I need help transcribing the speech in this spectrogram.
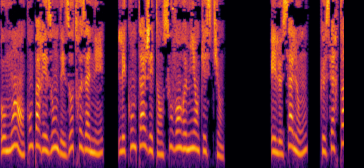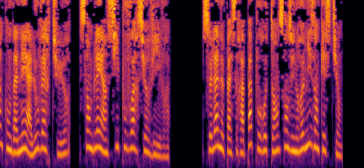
au moins en comparaison des autres années, les comptages étant souvent remis en question. Et le salon, que certains condamnaient à l'ouverture, semblait ainsi pouvoir survivre. Cela ne passera pas pour autant sans une remise en question.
